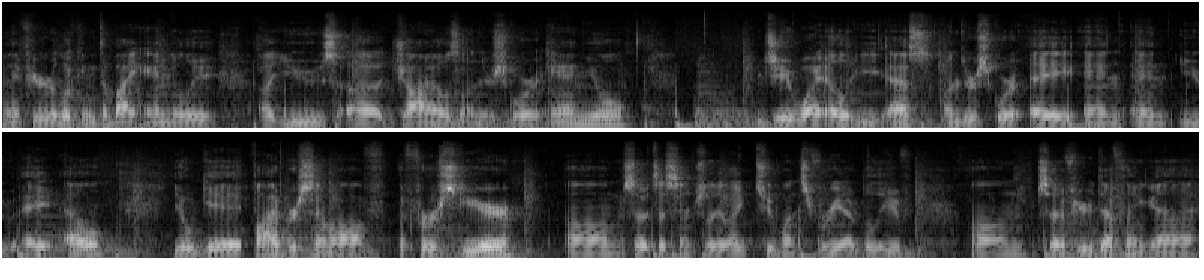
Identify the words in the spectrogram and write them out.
And if you're looking to buy annually, uh, use uh, Jyles underscore annual, J Y L E S underscore A N N U A L. You'll get 5% off the first year. Um, so it's essentially like two months free, I believe. Um, so if you're definitely gonna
